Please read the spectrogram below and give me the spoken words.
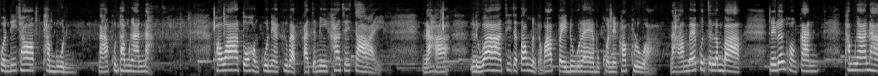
คนที่ชอบทำบุญนะ คุณทำงานหนัก เพราะว่าตัวของคุณเนี่ยคือแบบอาจจะมีค่าใช้จ่ายนะคะ หรือว่าที่จะต้องเหมือนกับว่าไปดูแลบุคคลในครอบครัวนะคะ แม้คุณจะลำบากในเรื่องของการทำงานหา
